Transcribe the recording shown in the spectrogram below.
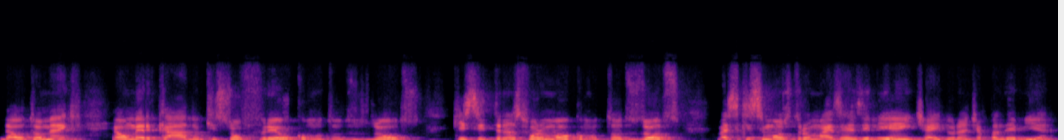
da Automec, é um mercado que sofreu como todos os outros, que se transformou como todos os outros, mas que se mostrou mais resiliente aí durante a pandemia.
